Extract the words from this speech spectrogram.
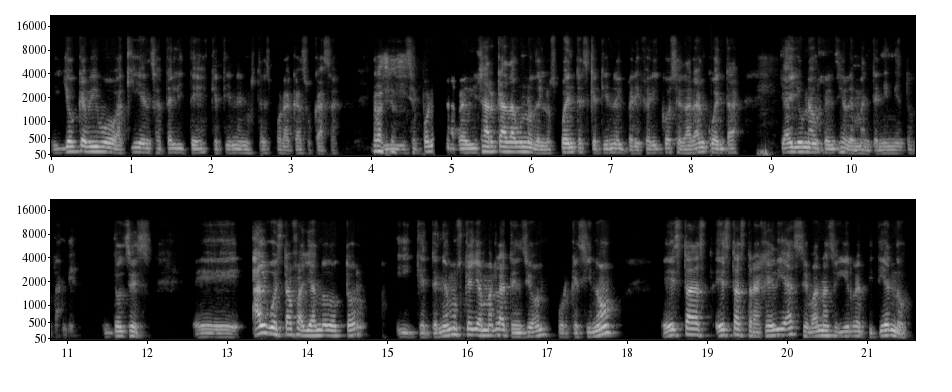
y yo que vivo aquí en satélite, que tienen ustedes por acá su casa, Gracias. y se ponen a revisar cada uno de los puentes que tiene el periférico, se darán cuenta que hay una ausencia de mantenimiento también. Entonces, eh, algo está fallando, doctor, y que tenemos que llamar la atención, porque si no, estas, estas tragedias se van a seguir repitiendo.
